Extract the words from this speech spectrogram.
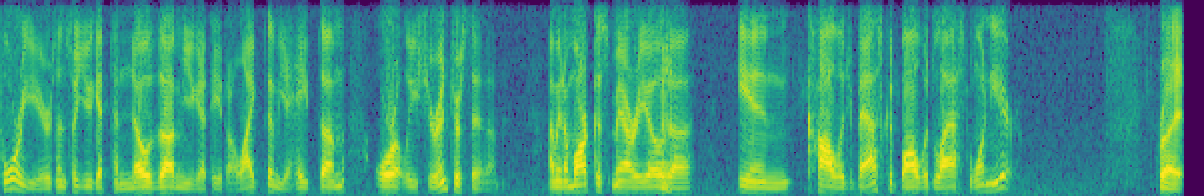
4 years and so you get to know them, you get to either like them, you hate them or at least you're interested in them. I mean, a Marcus Mariota in college basketball would last 1 year. right.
